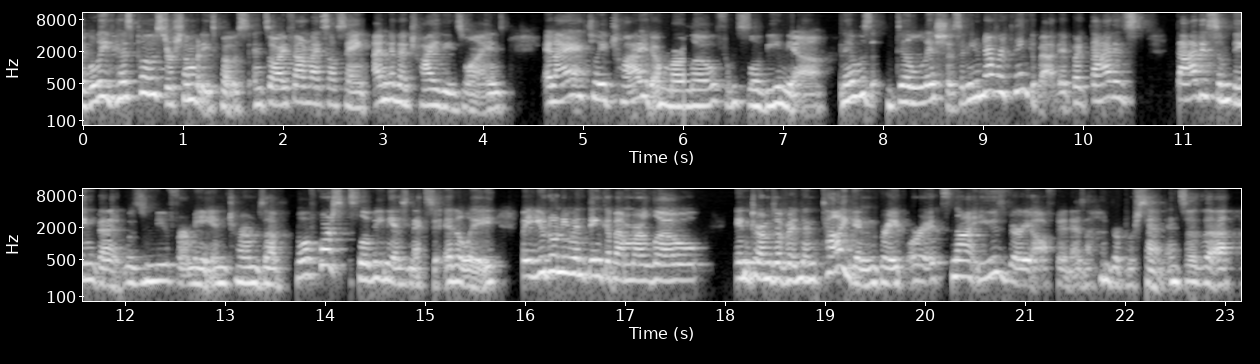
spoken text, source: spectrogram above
I believe his post or somebody's post. And so I found myself saying, I'm going to try these wines and I actually tried a Merlot from Slovenia and it was delicious. And you never think about it, but that is that is something that was new for me in terms of, well, of course, Slovenia is next to Italy, but you don't even think about Merlot in terms of an Italian grape, or it's not used very often as 100%. And so the,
